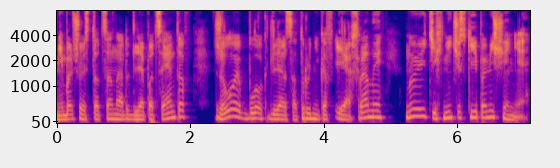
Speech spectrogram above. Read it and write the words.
небольшой стационар для пациентов, жилой блок для сотрудников и охраны, ну и технические помещения,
